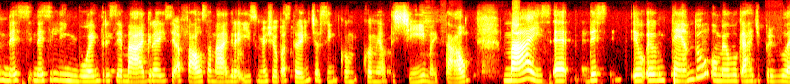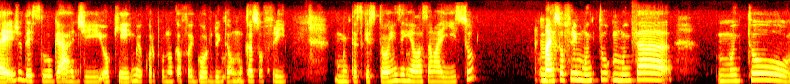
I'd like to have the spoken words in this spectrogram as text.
nesse, nesse limbo entre ser magra e ser a falsa magra, e isso mexeu bastante, assim, com, com a minha autoestima e tal. Mas é, desse, eu, eu entendo o meu lugar de privilégio, desse lugar de, ok, meu corpo nunca foi gordo, então nunca sofri muitas questões em relação a isso, mas sofri muito, muita, muito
